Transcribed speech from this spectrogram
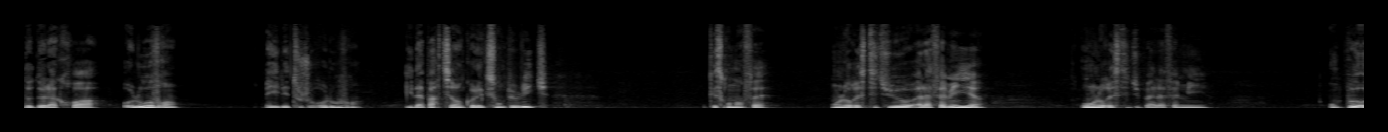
de Delacroix au Louvre, mais il est toujours au Louvre. Il appartient en collection publique. qu'est-ce qu'on en fait? On le restitue à la famille? Ou on le restitue pas à la famille? On peut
